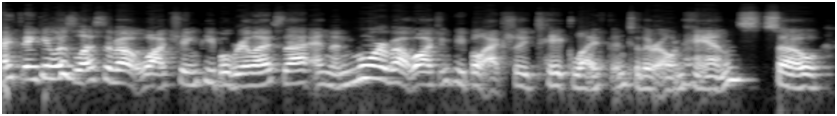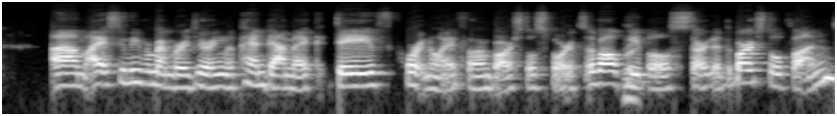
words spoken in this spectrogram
I think it was less about watching people realize that and then more about watching people actually take life into their own hands. So um, I assume you remember during the pandemic, Dave Portnoy from Barstool Sports, of all right. people, started the Barstool Fund.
